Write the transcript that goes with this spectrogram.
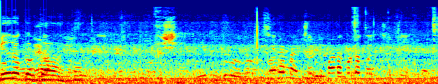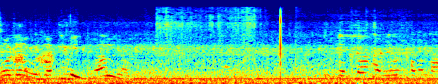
మీరు ఒక చిన్న చెట్టు పడకుండా కొంచెం మట్టి వేయి వాళ్ళు కాదు. ఎట్లా ఉన్నది కానీ మా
